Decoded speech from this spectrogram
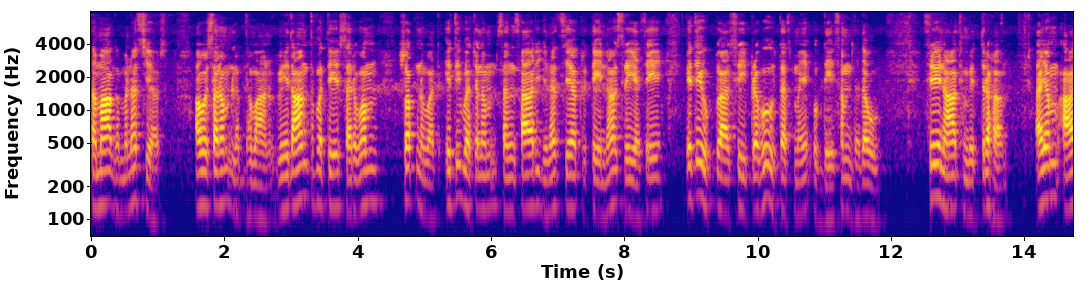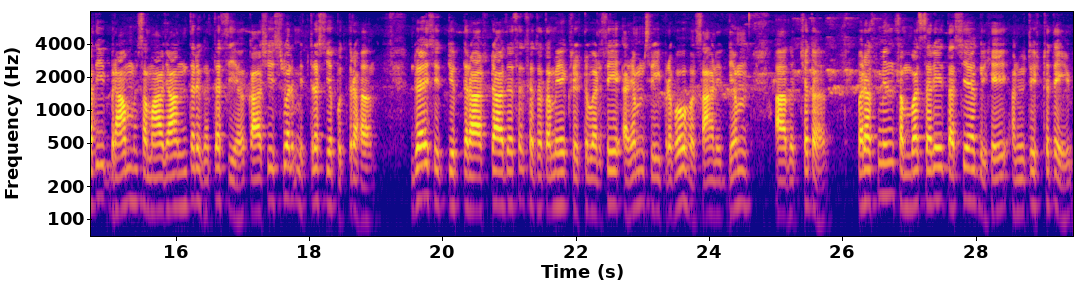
समागमन से अवसर लब्धवान्। वेदांतमते सर्व स्वप्नवत इति वचनं संसारिजनस्य कृते न श्रेयसे इति श्री प्रभु तस्मै उपदेशं ददौ। श्रीनाथ मित्र अयम आदि ब्राह्म समाजांतर्गत काशीश्वर मित्र पुत्र। द्वयशीत्युत्तराष्टादशशततमे ख्रीष्टवर्षे अयम श्री प्रभो सानिध्यम आगछत परस्मिन् संवत्सरे तस्य गृहे अनुतिष्ठते।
